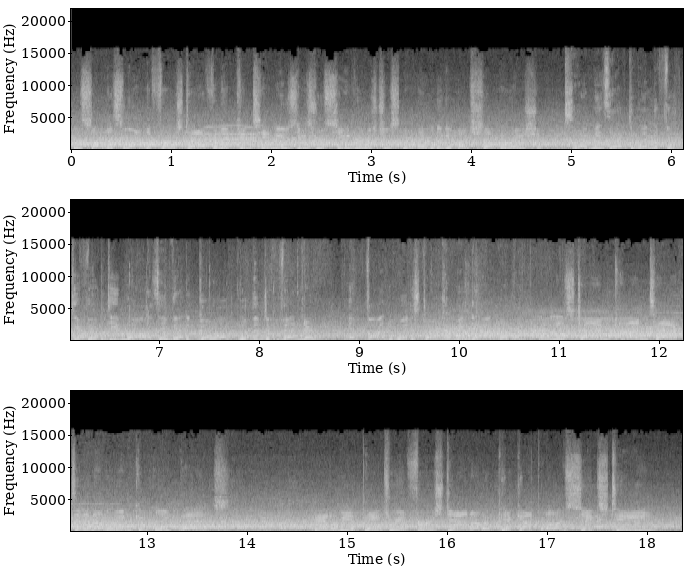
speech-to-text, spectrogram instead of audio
We saw this a lot in the first half, and it continues. These receivers just not able to get much separation. So that means they have to win the 50-50 balls. They've got to go up with the defender and find a way to start coming down with him. And this time, contact and another incomplete pass. It'll be a Patriot first down on a pickup of 16.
